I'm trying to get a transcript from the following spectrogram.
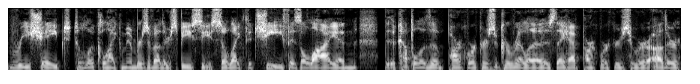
reshaped to look like members of other species. So like the chief is a lion, a couple of the park workers are gorillas, they have park workers who are other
